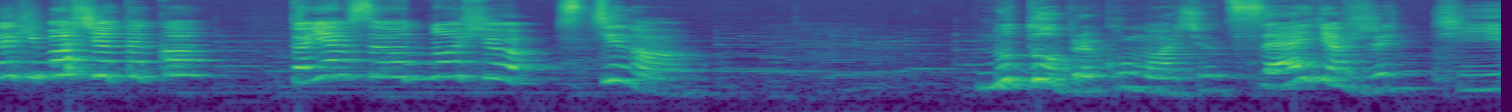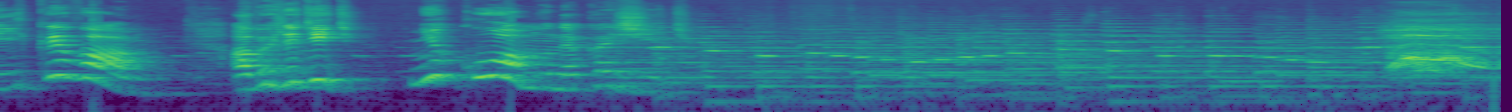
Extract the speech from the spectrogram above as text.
та хіба ж я така? Та я все одно, що стіна. Ну добре, кумасю, це я вже тільки вам. А ви глядіть, нікому не кажіть.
